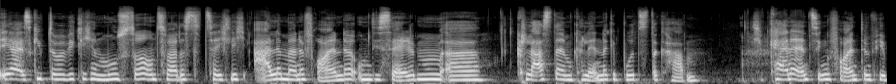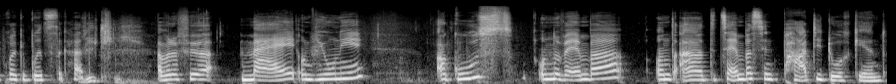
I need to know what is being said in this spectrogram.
Ja, es gibt aber wirklich ein Muster und zwar, dass tatsächlich alle meine Freunde um dieselben äh, Cluster im Kalender Geburtstag haben. Ich habe keinen einzigen Freund, der im Februar Geburtstag hat. Wirklich? Aber dafür Mai und Juni, August und November und äh, Dezember sind Party durchgehend.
